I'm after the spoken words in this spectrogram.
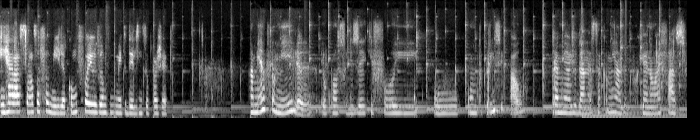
em relação à sua família, como foi o envolvimento deles no seu projeto? A minha família, eu posso dizer que foi o ponto principal para me ajudar nessa caminhada, porque não é fácil.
